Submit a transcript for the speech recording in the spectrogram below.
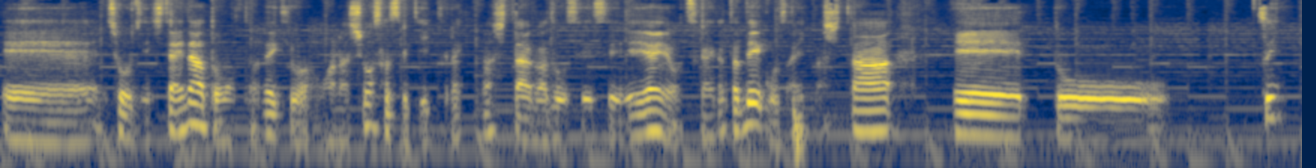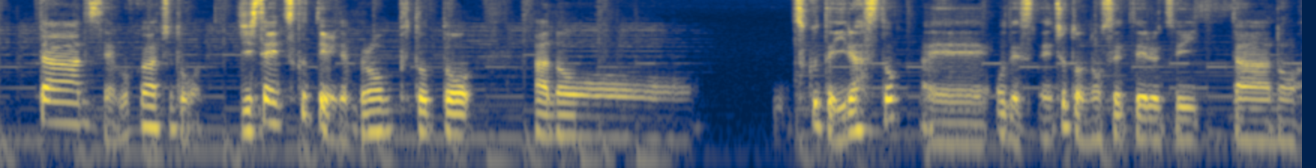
えー、精進したいなと思ったので、今日はお話をさせていただきました。画像生成 AI の使い方でございました。えー、っと、ツイッターですね。僕がちょっと実際に作ってみたプロンプトと、あのー作ったイラスト、えー、をですね、ちょっと載せてるツイッターの、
